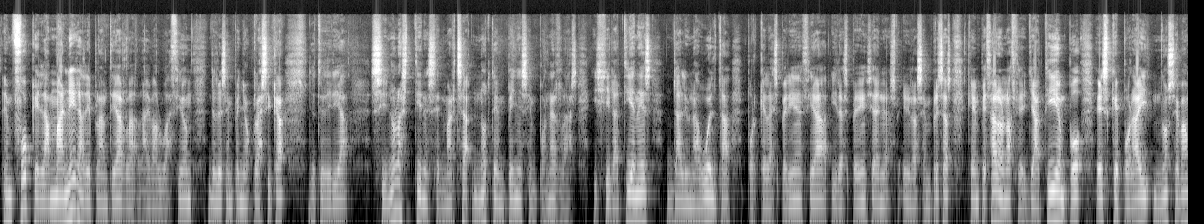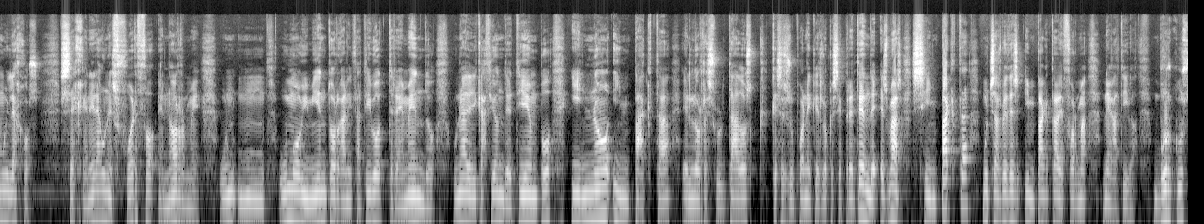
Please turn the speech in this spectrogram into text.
enfoque, la manera de plantear la, la, evaluación del desempeño clásica, yo te diría, si no las tienes en marcha, no te empeñes en ponerlas. Y si la tienes, dale una vuelta, porque la experiencia y la experiencia en las, empresas que empezaron hace ya tiempo es que por ahí no se va muy lejos. Se genera un esfuerzo enorme, un, movimiento organizativo tremendo, una dedicación de tiempo y no impacta en los resultados que se supone que es lo que se pretende. Es más, si impacta, muchas veces impacta de forma negativa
